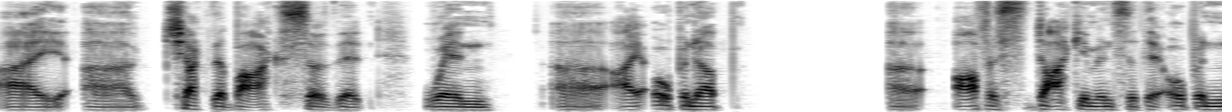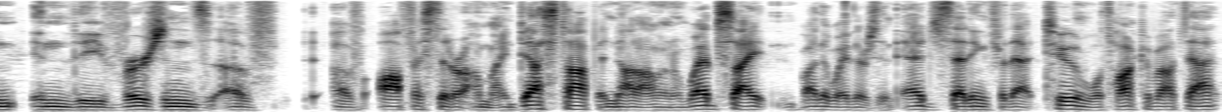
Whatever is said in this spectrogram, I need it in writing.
I uh, check the box so that when uh, I open up uh, Office documents, that they open in the versions of of Office that are on my desktop and not on a website. By the way, there's an Edge setting for that too, and we'll talk about that.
